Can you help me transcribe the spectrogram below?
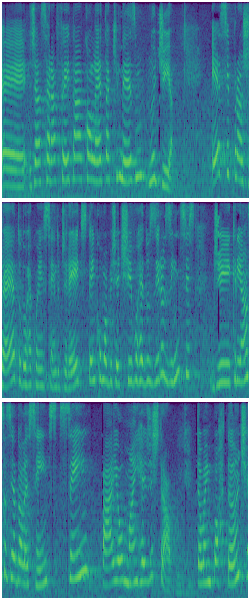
é, já será feita a coleta aqui mesmo no dia. Esse projeto do Reconhecendo Direitos tem como objetivo reduzir os índices de crianças e adolescentes sem pai ou mãe registral. Então é importante,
